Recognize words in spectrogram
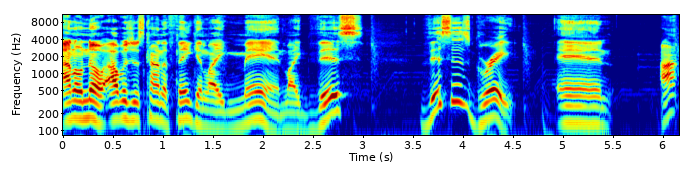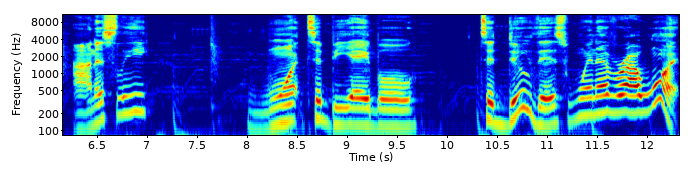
i don't know i was just kind of thinking like man like this this is great and i honestly want to be able to do this whenever i want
